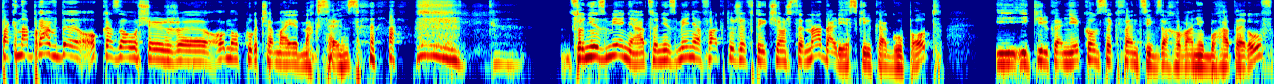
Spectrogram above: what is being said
tak naprawdę okazało się, że ono kurczę ma jednak sens. co nie zmienia, co nie zmienia faktu, że w tej książce nadal jest kilka głupot i, i kilka niekonsekwencji w zachowaniu bohaterów,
